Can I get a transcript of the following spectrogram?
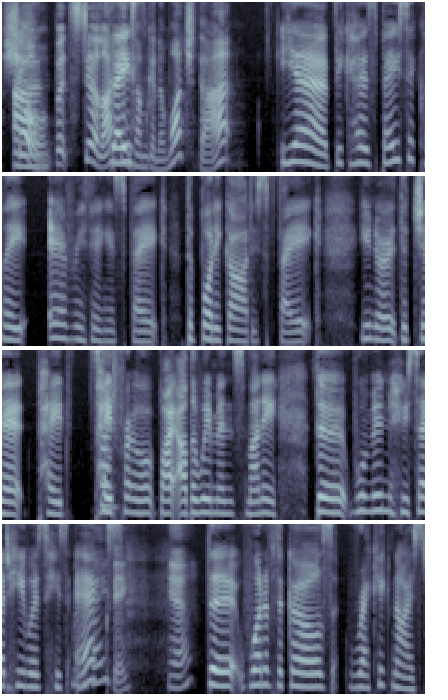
Sure, Um, but still, I bas- think I'm going to watch that. Yeah, because basically everything is fake. The bodyguard is fake. You know, the jet paid paid for by other women's money. The woman who said he was his With ex, baby. Yeah. the one of the girls recognized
